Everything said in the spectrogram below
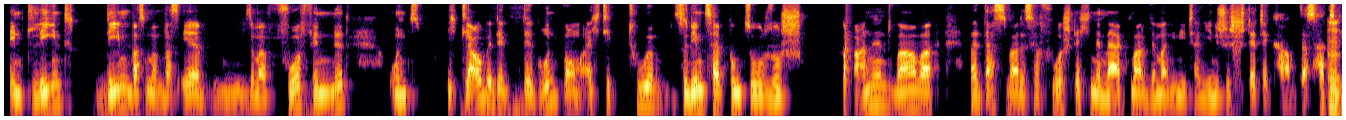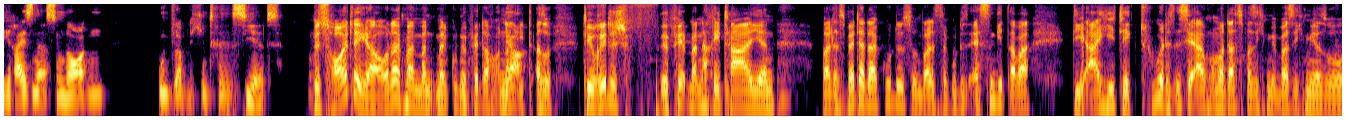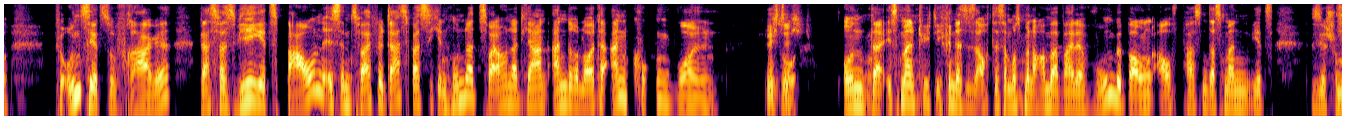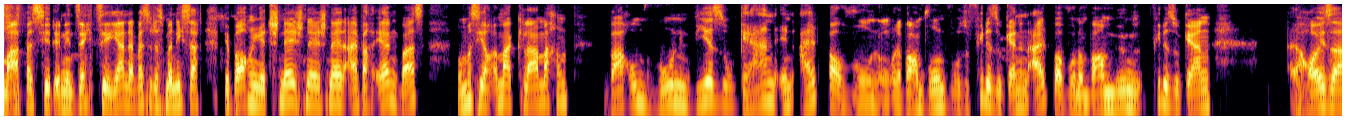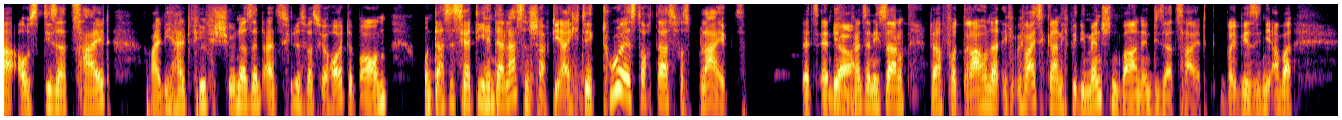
entlehnt dem, was, man, was er sag mal, vorfindet. Und ich glaube, der, der Grund, warum Architektur zu dem Zeitpunkt so, so spannend war, war, weil das war das hervorstechende Merkmal, wenn man in italienische Städte kam. Das hat mhm. die Reisenden aus dem Norden unglaublich interessiert. Bis heute ja, oder? Ich meine, man, man, gut, man fährt auch nach, ja. also theoretisch fährt man nach Italien, weil das Wetter da gut ist und weil es da gutes Essen gibt, aber die Architektur, das ist ja auch immer das, was ich mir, was ich mir so für uns jetzt so frage. Das, was wir jetzt bauen, ist im Zweifel das, was sich in 100, 200 Jahren andere Leute angucken wollen. Richtig. So. Und da ist man natürlich, ich finde, das ist auch, deshalb muss man auch immer bei der Wohnbebauung aufpassen, dass man jetzt, das ist ja schon mal passiert in den 60er Jahren, da weißt du, dass man nicht sagt, wir brauchen jetzt schnell, schnell, schnell einfach irgendwas. Man muss sich auch immer klar machen, warum wohnen wir so gern in Altbauwohnungen oder warum wohnen so viele so gern in Altbauwohnungen, warum mögen viele so gern äh, Häuser aus dieser Zeit, weil die halt viel, viel schöner sind als vieles, was wir heute bauen. Und das ist ja die Hinterlassenschaft. Die Architektur ist doch das, was bleibt letztendlich. Ja. Du kannst ja nicht sagen, da vor 300, ich, weiß gar nicht, wie die Menschen waren in dieser Zeit. Wir sind, aber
